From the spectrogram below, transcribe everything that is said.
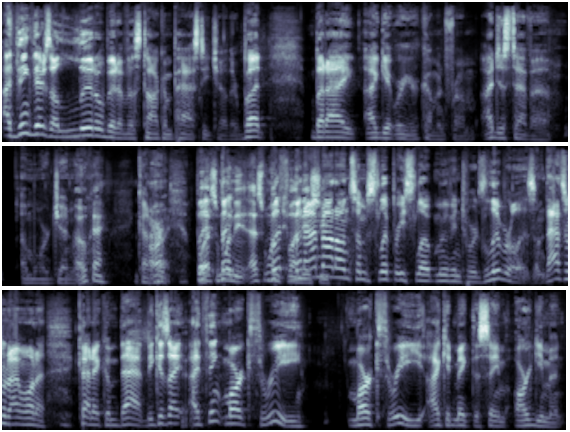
I think there's a little bit of us talking past each other, but but I I get where you're coming from. I just have a a more general Okay. kind of. right. Well, that's one- that's one but, But I'm not on some slippery slope moving towards liberalism. That's what I want to kind of combat because I I think Mark three Mark three I could make the same argument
